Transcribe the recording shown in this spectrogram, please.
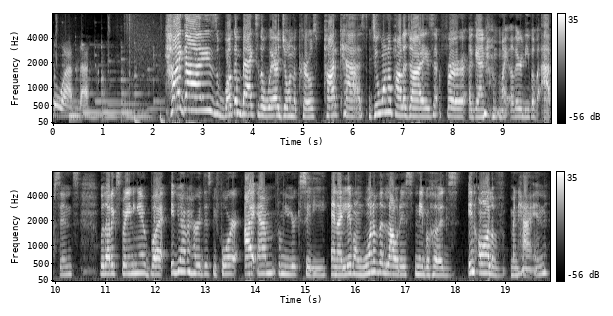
tú andas? Hi guys, welcome back to the Where Joe and the Curls podcast. I do want to apologize for again my other leave of absence without explaining it, but if you haven't heard this before, I am from New York City and I live on one of the loudest neighborhoods in all of Manhattan.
